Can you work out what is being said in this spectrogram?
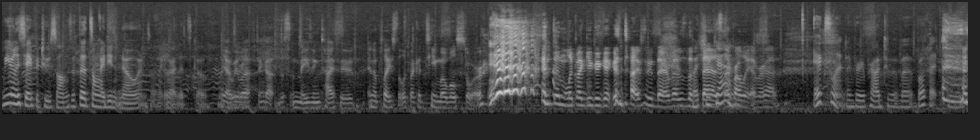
We only stayed for two songs. The third song I didn't know, and so I was like, all right, let's go. yeah, we left and got this amazing Thai food in a place that looked like a T-Mobile store. it didn't look like you could get good Thai food there, but it was the But best I probably ever had. Excellent. I'm very proud to have uh, brought that to you. Um,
